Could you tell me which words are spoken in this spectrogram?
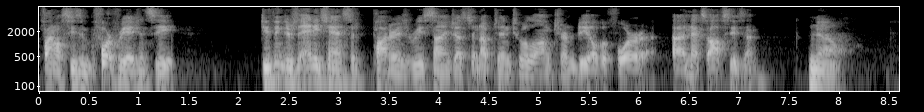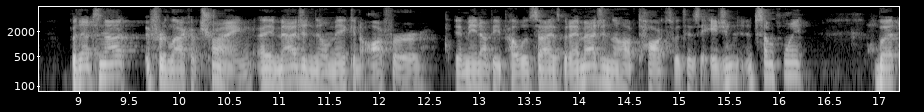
final season before free agency. Do you think there's any chance that Padres re-sign Justin Upton to a long-term deal before uh, next offseason? No. But that's not for lack of trying. I imagine they'll make an offer. It may not be publicized, but I imagine they'll have talks with his agent at some point. But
